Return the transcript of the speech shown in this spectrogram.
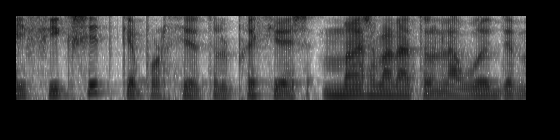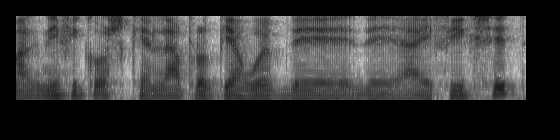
iFixit, que por cierto el precio es más barato en la web de Magníficos que en la propia web de, iFixit.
